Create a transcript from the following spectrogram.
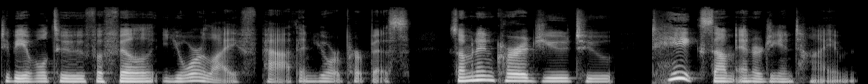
to be able to fulfill your life path and your purpose. So I'm going to encourage you to take some energy and time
